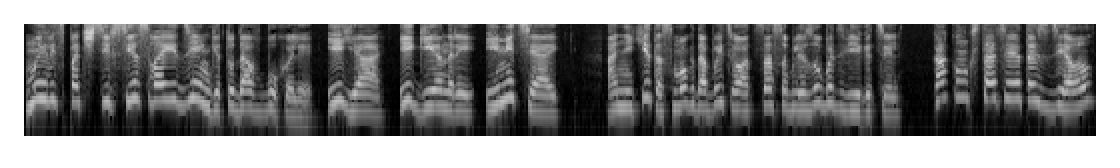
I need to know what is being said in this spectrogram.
Мы ведь почти все свои деньги туда вбухали. И я, и Генри, и Митяй. А Никита смог добыть у отца саблезуба двигатель. Как он, кстати, это сделал?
